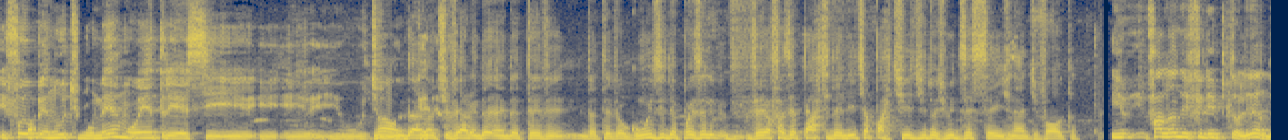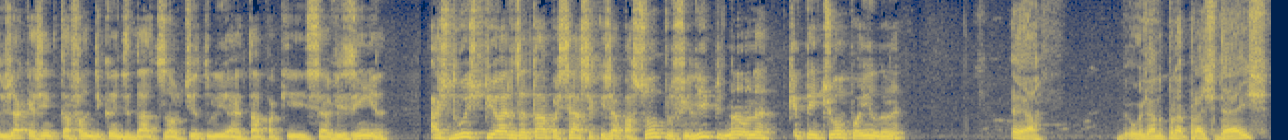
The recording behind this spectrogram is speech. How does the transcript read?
E foi o penúltimo mesmo, entre esse e, e, e o último? Não, ainda não tiveram, ainda, ainda, teve, ainda teve alguns, e depois ele veio a fazer parte da Elite a partir de 2016, né? De volta. E falando em Felipe Toledo, já que a gente está falando de candidatos ao título e a etapa que se avizinha, as duas piores etapas você acha que já passou para o Felipe? Não, né? Porque tem Chopo ainda, né? É. Olhando para as 10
